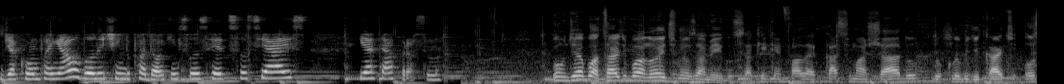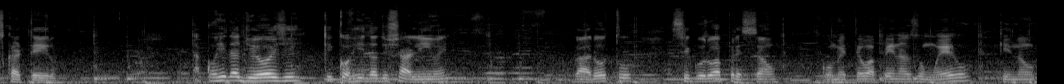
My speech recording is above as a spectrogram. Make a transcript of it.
de acompanhar o boletim do Paddock em suas redes sociais e até a próxima. Bom dia, boa tarde, boa noite, meus amigos. Aqui quem fala é Cássio Machado, do Clube de Kart Os Carteiro. A corrida de hoje, que corrida do Charlinho, hein? O garoto segurou a pressão, cometeu apenas um erro que não,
